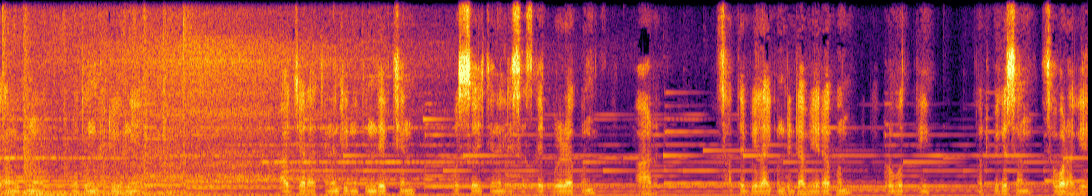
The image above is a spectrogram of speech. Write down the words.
আগামী কোনো নতুন ভিডিও নিয়ে। আর যারা চ্যানেলটি নতুন দেখছেন, অবশ্যই চ্যানেলটি সাবস্ক্রাইব করে রাখুন আর সাথে বেল আইকনটি দাবিয়ে রাখুন। পরবর্তী নোটিফিকেশান সবার আগে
